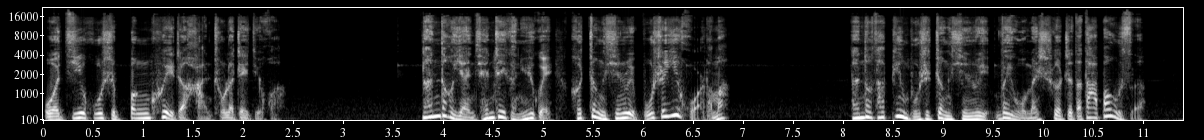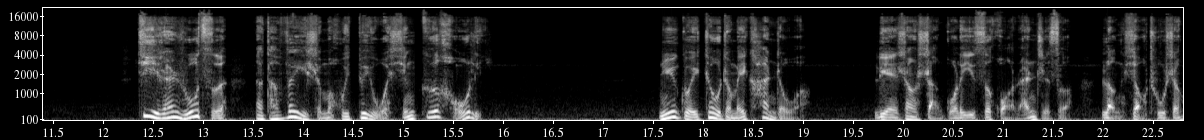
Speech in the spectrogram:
我几乎是崩溃着喊出了这句话。难道眼前这个女鬼和郑新瑞不是一伙的吗？难道她并不是郑新瑞为我们设置的大 boss？既然如此，那她为什么会对我行割喉礼？女鬼皱着眉看着我，脸上闪过了一丝恍然之色，冷笑出声：“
